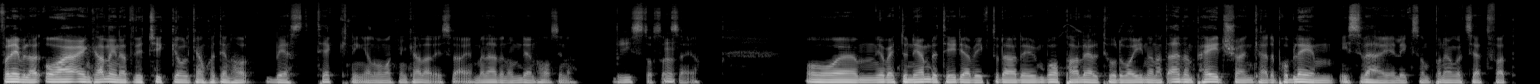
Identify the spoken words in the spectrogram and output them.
För det är väl, att- och en anledning att vi tycker väl kanske att den har bäst täckning, eller vad man kan kalla det i Sverige. Men även om den har sina brister så att Mm. säga. Och ehm, jag vet du nämnde tidigare Viktor där, det är en bra parallell till hur det var innan, att även PageRank hade problem i Sverige liksom på något sätt. För att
